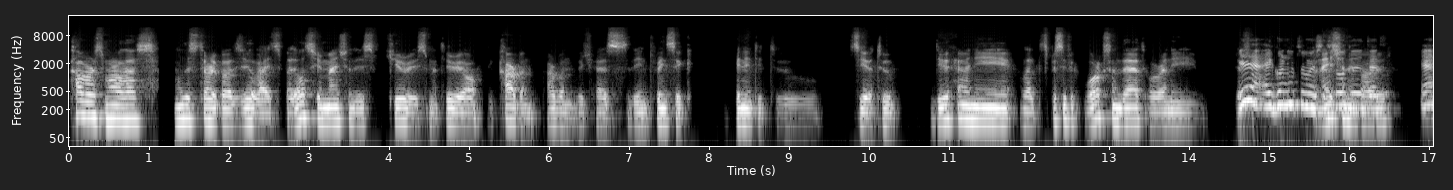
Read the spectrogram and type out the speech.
covers more or less all the story about zeolites, but also you mentioned this curious material, the carbon, carbon which has the intrinsic affinity to CO2. Do you have any like specific works on that or any yeah, I gonna to mention. So the, the yeah,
